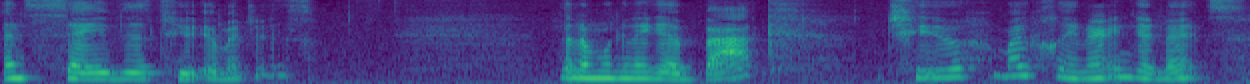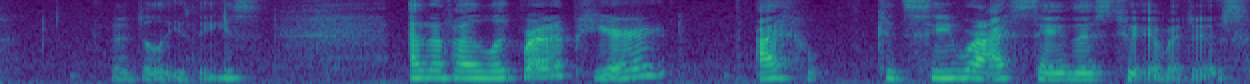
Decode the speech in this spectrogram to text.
and save the two images. Then I'm going to go back to my planner in GoodNotes. I'm going to delete these. And if I look right up here, I can see where I saved those two images.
